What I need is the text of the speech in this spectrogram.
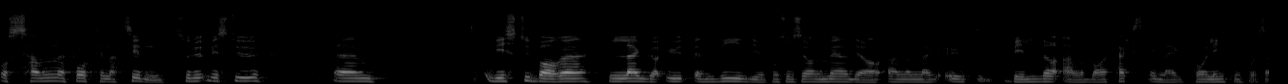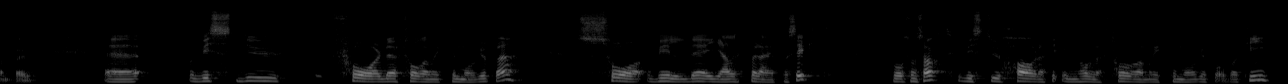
å sende folk til nettsiden. Så du, hvis du um, hvis du bare legger ut en video på sosiale medier, eller legger ut bilder eller bare tekstinnlegg på LinkedIn f.eks. Eh, hvis du får det foran riktig målgruppe, så vil det hjelpe deg på sikt. For som sagt, hvis du har dette innholdet foran riktig målgruppe over tid,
